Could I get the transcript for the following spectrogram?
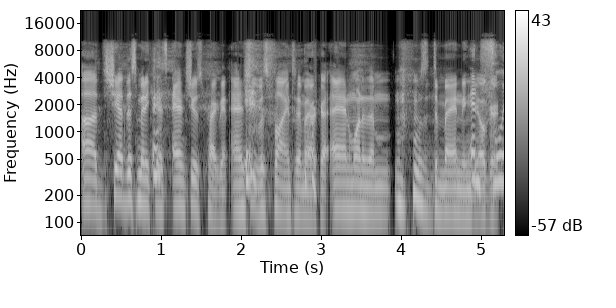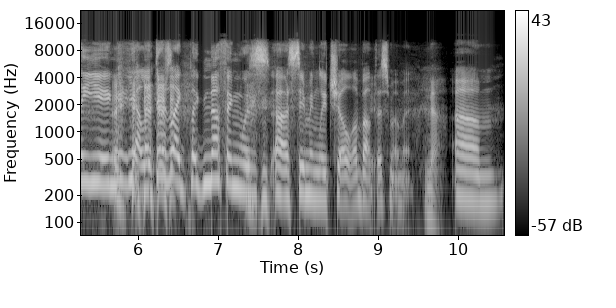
uh, she had this many kids, and she was pregnant, and she was flying to America, and one of them was demanding and yogurt. fleeing. Yeah, like there's like like nothing was uh, seemingly chill about this moment. no, Um,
